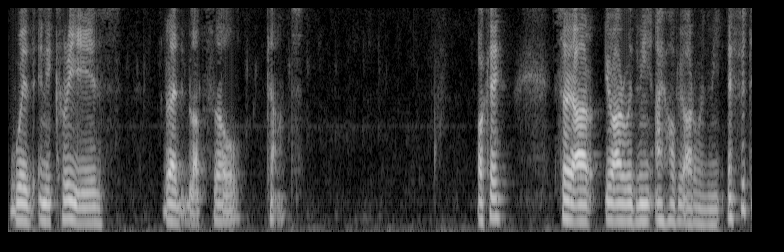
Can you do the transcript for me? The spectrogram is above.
with an increase red blood cell count. Okay, so you are you are with me. I hope you are with me. If it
